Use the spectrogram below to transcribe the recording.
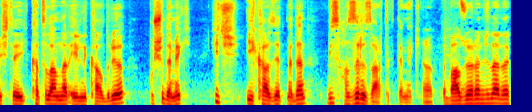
işte katılanlar elini kaldırıyor. Bu şu demek hiç ikaz etmeden biz hazırız artık demek. Evet. Bazı öğrenciler de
